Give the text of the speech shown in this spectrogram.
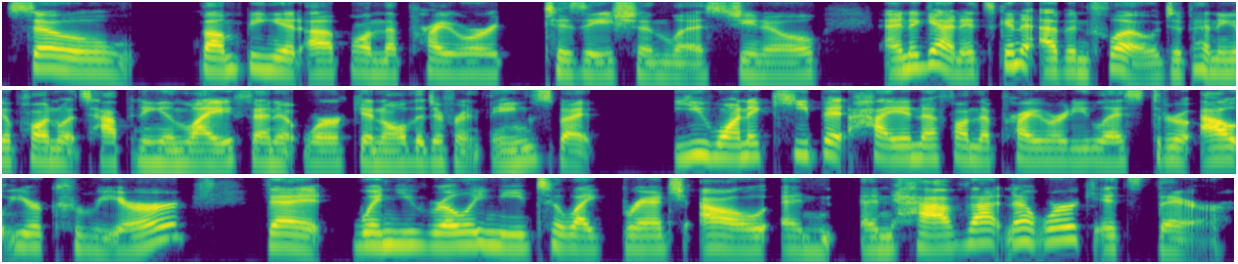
So bumping it up on the prioritization list, you know, and again, it's going to ebb and flow depending upon what's happening in life and at work and all the different things. But you want to keep it high enough on the priority list throughout your career that when you really need to like branch out and and have that network it's there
